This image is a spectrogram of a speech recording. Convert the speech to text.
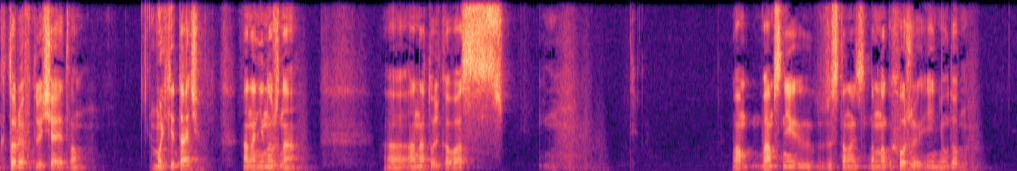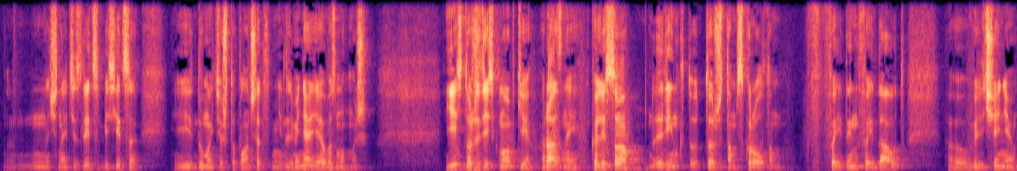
которая включает вам мультитач, она не нужна. Э, она только вас вам, вам с ней становится намного хуже и неудобно. Начинаете злиться, беситься и думаете, что планшет не для меня, я возьму мышь. Есть тоже здесь кнопки разные. Колесо, ринг, тоже там скролл, там fade in, fade out, э, увеличение.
